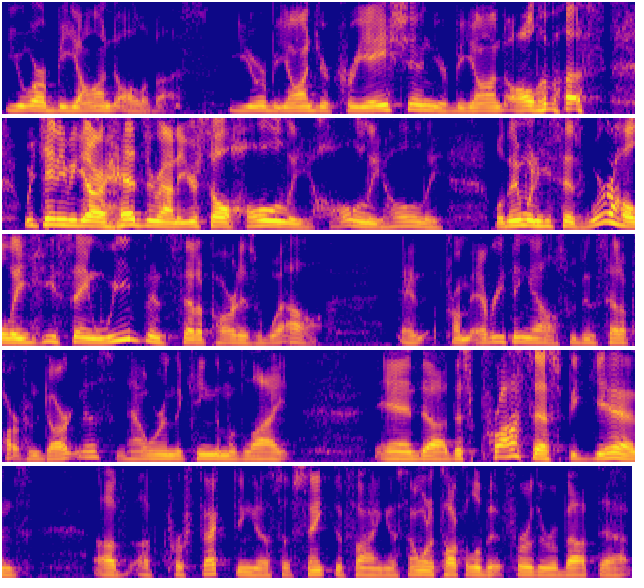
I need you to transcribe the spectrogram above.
You are beyond all of us. You're beyond your creation. You're beyond all of us. We can't even get our heads around it. You're so holy, holy, holy. Well, then when he says we're holy, he's saying we've been set apart as well. And from everything else, we've been set apart from darkness. Now we're in the kingdom of light. And uh, this process begins of, of perfecting us, of sanctifying us. I want to talk a little bit further about that.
